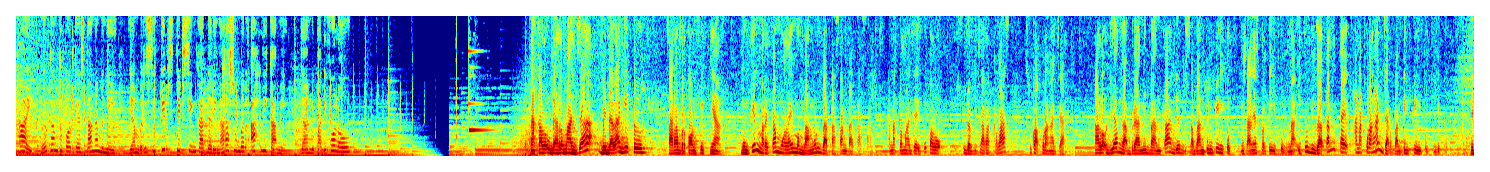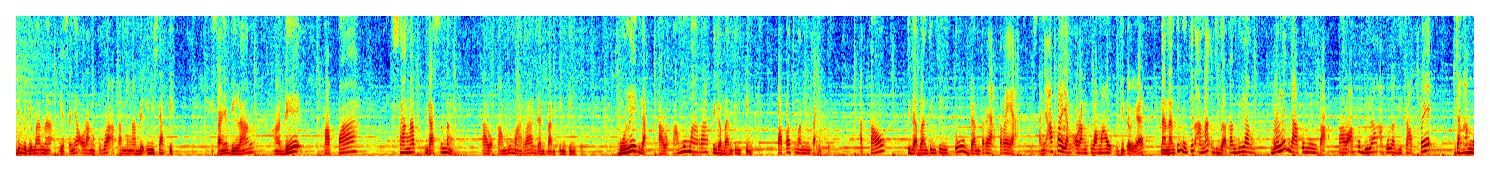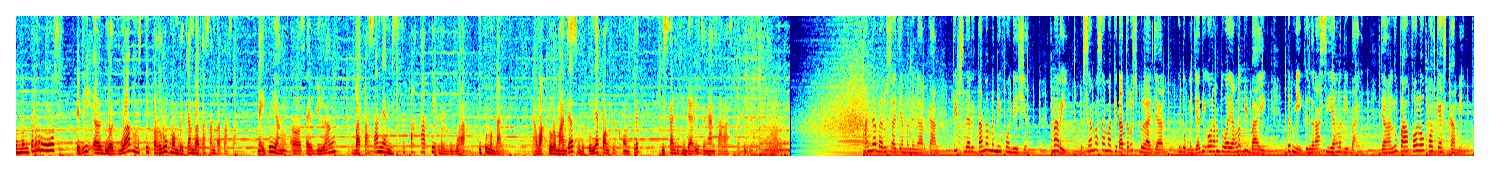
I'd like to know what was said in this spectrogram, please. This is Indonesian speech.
Hai, welcome to podcast Tanam Benih yang berisi tips-tips singkat dari narasumber ahli kami. Jangan lupa di-follow. Nah kalau udah remaja beda lagi tuh cara berkonfliknya. Mungkin mereka mulai membangun batasan-batasan. Anak remaja itu kalau sudah bicara keras suka kurang ajar. Kalau dia nggak berani bantah dia bisa banting pintu misalnya seperti itu. Nah itu juga kan kayak anak kurang ajar banting pintu gitu. Jadi bagaimana? Biasanya orang tua akan mengambil inisiatif. Misalnya bilang, dek, papa sangat nggak seneng kalau kamu marah dan banting pintu. Boleh nggak kalau kamu marah tidak banting pintu? Papa cuma minta itu. Atau tidak banting pintu dan teriak-teriak. Misalnya apa yang orang tua mau begitu ya. Nah nanti mungkin anak juga akan bilang, boleh nggak aku minta? Kalau aku bilang aku lagi capek, jangan ngomong terus. Jadi e, dua-dua mesti perlu memberikan batasan-batasan. Nah itu yang e, saya bilang batasan yang disepakati berdua itu membantu. Nah waktu remaja sebetulnya konflik-konflik bisa dihindari dengan cara seperti ini. Anda baru saja mendengarkan tips dari Tanam Benih Foundation. Mari bersama-sama kita terus belajar untuk menjadi orang tua yang lebih baik demi generasi yang lebih baik. Jangan lupa follow podcast kami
